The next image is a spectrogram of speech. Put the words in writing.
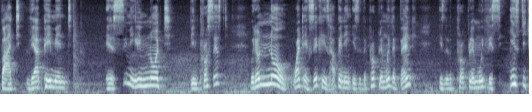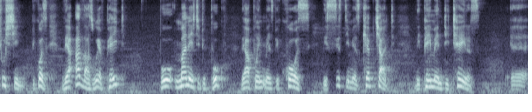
but their payment has seemingly not been processed. We don't know what exactly is happening. Is it the problem with the bank? Is it the problem with this institution? Because there are others who have paid, who managed to book their appointments because the system has captured the payment details. Uh,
